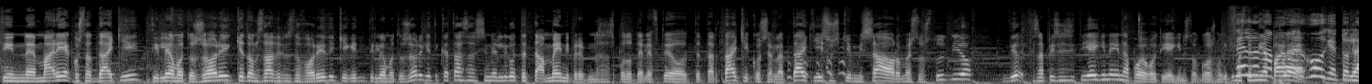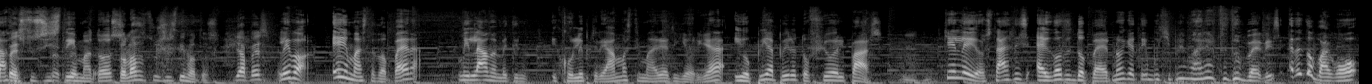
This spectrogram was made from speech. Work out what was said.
Την ε, Μαρία Κωνσταντάκη τη λέω με το ζόρι και τον Στάθη Χριστοφορίδη. Και γιατί τη λέω με το ζόρι, γιατί η κατάσταση είναι λίγο τεταμένη, πρέπει να σας πω το τελευταίο τεταρτάκι, 20 λεπτάκι, ίσως και μισά ώρα μέσα στο στούντιο. Θες να πεις εσύ τι έγινε ή να πω εγώ τι έγινε στον κόσμο. Γιατί Θέλω είμαστε μια να πω παρέα. εγώ για το λάθος πες. του συστήματος. Το λάθος του συστήματος. Για πες. Λοιπόν, είμαστε εδώ πέρα. Μιλάμε με την ηχολήπτριά μας, τη Μαρία τη Γεωργιά, η οποία πήρε το Fuel Pass. Και λέει ο Στάθης, εγώ δεν το παίρνω γιατί μου έχει πει η Μαρία ότι δεν το παίρνεις. Ε, δεν το παγώ.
